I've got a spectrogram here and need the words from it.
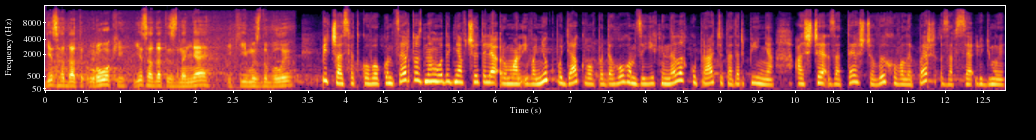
є згадати уроки, є згадати знання, які ми здобули. Під час святкового концерту з нагоди Дня вчителя Роман Іванюк подякував педагогам за їхню нелегку працю та терпіння, а ще за те, що виховали перш за все людьми.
